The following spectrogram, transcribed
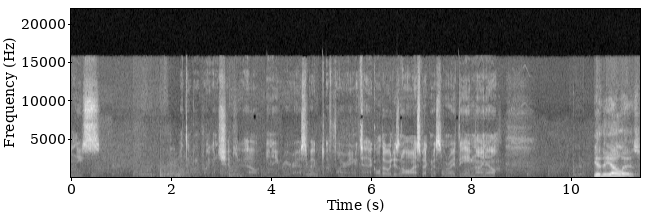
And these. I think I'm probably gonna check you out in a rear aspect of firing attack. Although it is an all aspect missile, right? The AIM 9L. Yeah, the L is.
